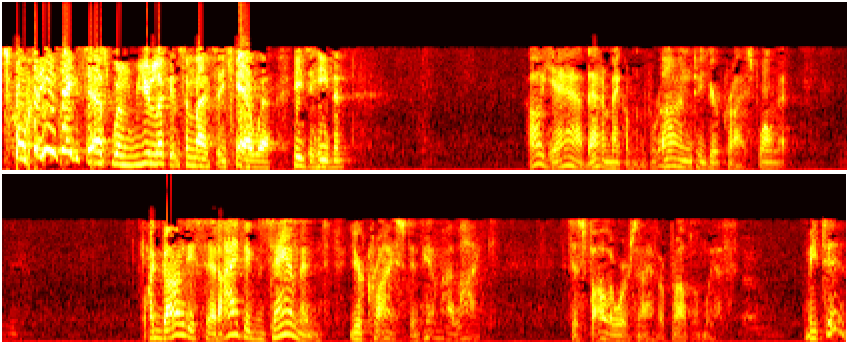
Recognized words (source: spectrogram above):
So what do you think says when you look at somebody and say, yeah, well, he's a heathen? Oh yeah, that'll make them run to your Christ, won't it? Like Gandhi said, I've examined your Christ and him I like. It's his followers I have a problem with. Me too.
